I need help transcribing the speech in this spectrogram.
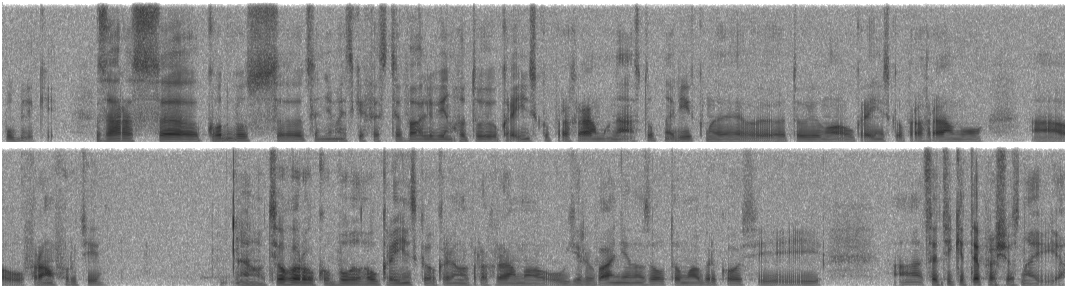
публіки. Зараз е, Котбус, е, це німецький фестиваль, він готує українську програму. На наступний рік ми е, готуємо українську програму у Франкфурті. Цього року була українська окрема програма у Єревані на Золотому Абрикосі. І це тільки те, про що знаю я.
